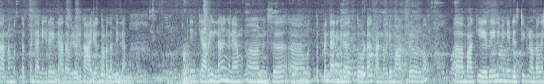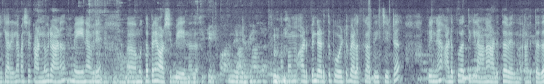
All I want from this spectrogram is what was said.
കാരണം മുത്തപ്പന്റെ അനുഗ്രഹം ഇല്ലാതെ അവരൊരു കാര്യവും തുടങ്ങത്തില്ല. എനിക്കറിയില്ല അങ്ങനെ മീൻസ് മുത്തപ്പന്റെ അനുഗ്രഹത്തോടെ കണ്ണൂർ മാത്രമേ ഉള്ളൂ. ബാക്കി ഏതെങ്കിലും ഇനി ഡിസ്ട്രിക്റ്റിലുണ്ടോ എന്ന് എനിക്കറിയില്ല. പക്ഷേ കണ്ണൂരാണ് മെയിൻ അവർ മുത്തപ്പനെ വർഷിപ്പ് ചെയ്യുന്നത്. അപ്പം അടുപ്പിന്റെ അടുത്ത് പോയിട്ട് വിളക്ക് കത്തിച്ചിട്ട് പിന്നെ അടുപ്പ് കത്തിക്കലാണ് അടുത്ത വരുന്ന അടുത്തത്.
